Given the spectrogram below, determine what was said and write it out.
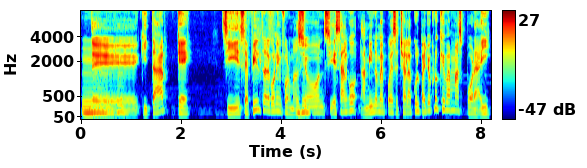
de quitar que si se filtra alguna información, si es algo, a mí no me puedes echar la culpa. Yo creo que va más por ahí,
